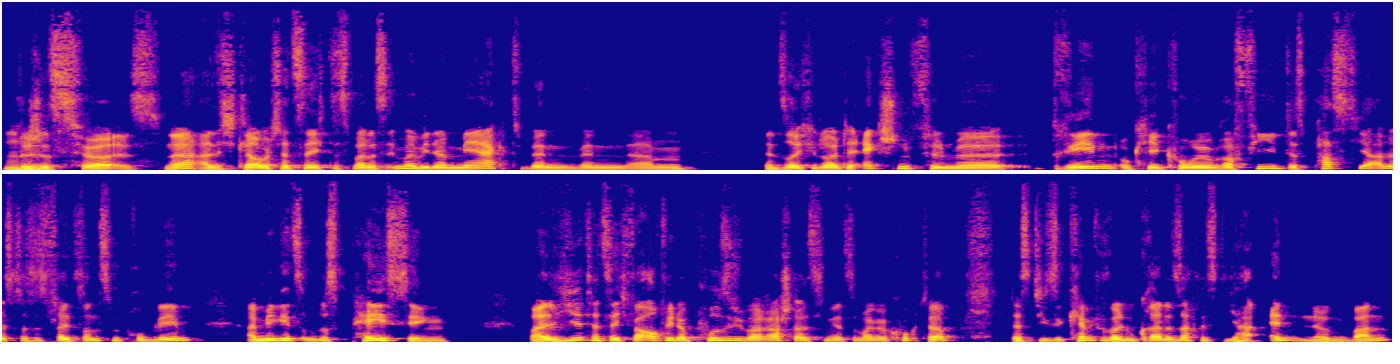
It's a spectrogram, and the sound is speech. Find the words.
Regisseur mhm. ist. Ne? Also ich glaube tatsächlich, dass man das immer wieder merkt, wenn, wenn, ähm, wenn solche Leute Actionfilme drehen, okay, Choreografie, das passt hier alles, das ist vielleicht sonst ein Problem. Aber mir geht's um das Pacing. Weil hier tatsächlich war auch wieder positiv überrascht, als ich ihn jetzt mal geguckt habe, dass diese Kämpfe, weil du gerade sagtest, die enden irgendwann,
